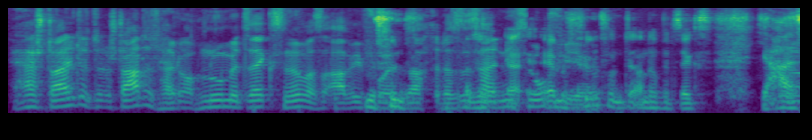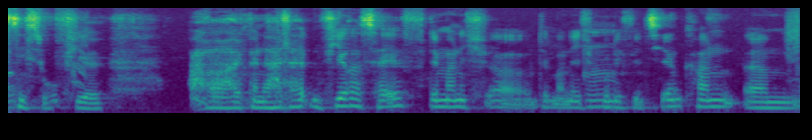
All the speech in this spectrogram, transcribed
Er startet, startet halt auch nur mit 6, ne, was Avi vorhin fünf. sagte. Das ist also halt nicht so er, er viel. mit 5 und der andere mit 6. Ja, ja, ist nicht so viel. Aber ich meine, er hat halt einen Vierer-Safe, den man nicht, äh, den man nicht mhm. modifizieren kann. Ähm,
